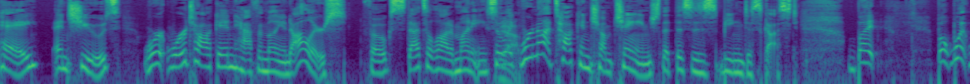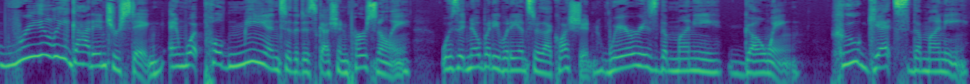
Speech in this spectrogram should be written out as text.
pay and choose, we're, we're talking half a million dollars. Folks, that's a lot of money. So, Yeah. like, we're not talking chump change that this is being discussed. But but what really got interesting and what pulled me into the discussion personally was that nobody would answer that question. Where is the money going? Who gets the money?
